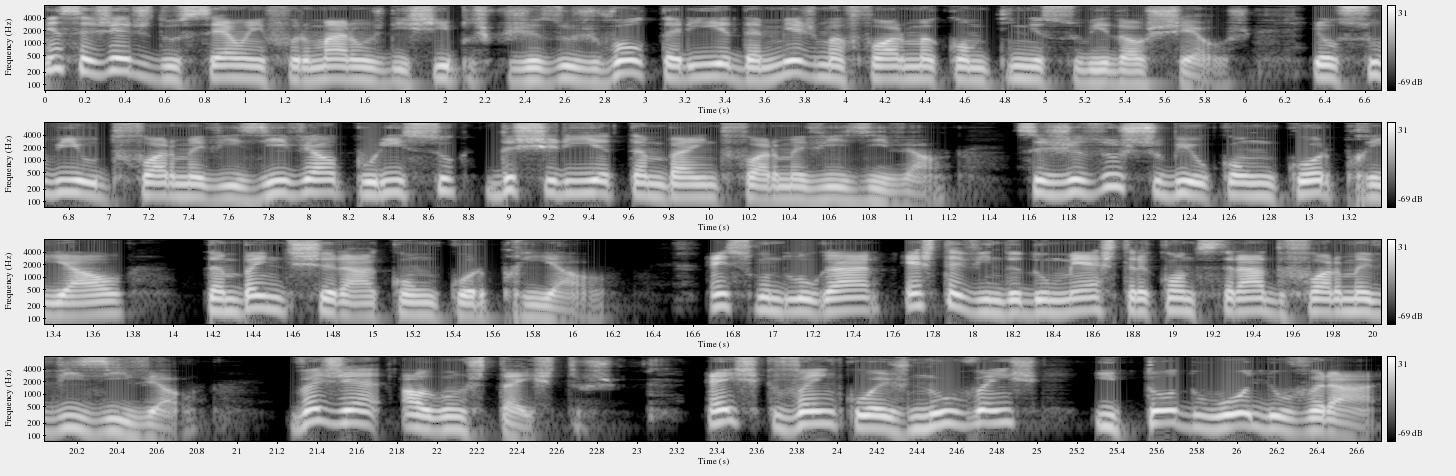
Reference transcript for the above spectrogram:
Mensageiros do céu informaram os discípulos que Jesus voltaria da mesma forma como tinha subido aos céus. Ele subiu de forma visível, por isso desceria também de forma visível. Se Jesus subiu com um corpo real, também descerá com um corpo real. Em segundo lugar, esta vinda do Mestre acontecerá de forma visível. Veja alguns textos. Eis que vem com as nuvens e todo o olho verá.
